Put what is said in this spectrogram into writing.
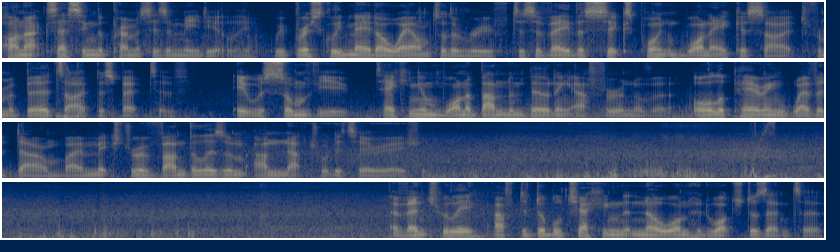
Upon accessing the premises immediately, we briskly made our way onto the roof to survey the 6.1 acre site from a bird's eye perspective. It was some view, taking in one abandoned building after another, all appearing weathered down by a mixture of vandalism and natural deterioration. Eventually, after double checking that no one had watched us enter,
